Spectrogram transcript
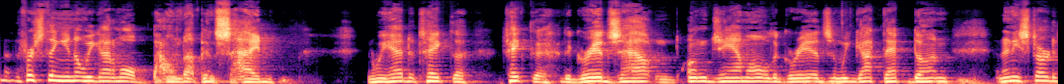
the first thing you know, he got them all bound up inside. And we had to take the take the, the grids out and unjam all the grids, and we got that done. And then he started,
